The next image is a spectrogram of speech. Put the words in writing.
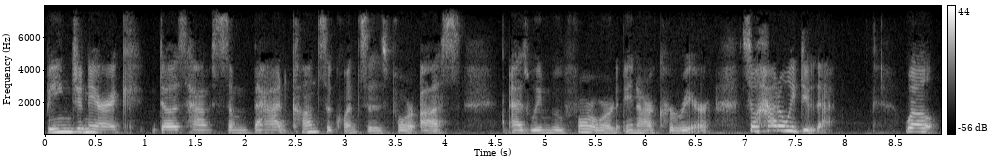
Being generic does have some bad consequences for us as we move forward in our career. So, how do we do that? Well,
